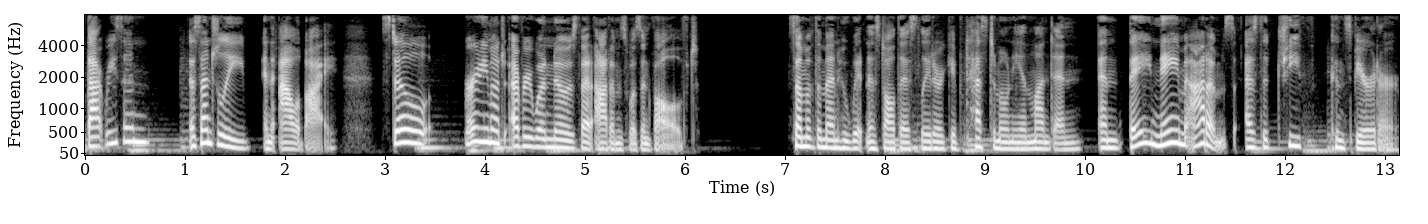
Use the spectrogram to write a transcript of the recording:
That reason? Essentially, an alibi. Still, pretty much everyone knows that Adams was involved. Some of the men who witnessed all this later give testimony in London, and they name Adams as the chief conspirator.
